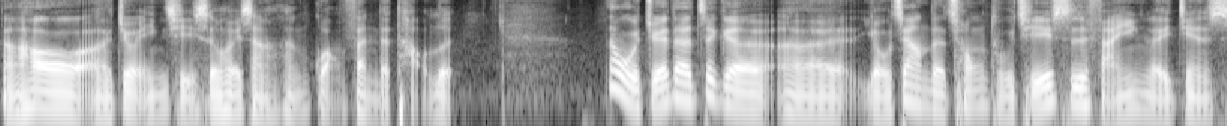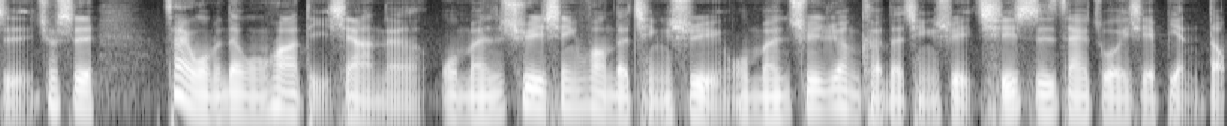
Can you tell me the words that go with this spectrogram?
然后呃，就引起社会上很广泛的讨论。那我觉得这个呃，有这样的冲突，其实是反映了一件事，就是在我们的文化底下呢，我们去信奉的情绪，我们去认可的情绪，其实在做一些变动。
